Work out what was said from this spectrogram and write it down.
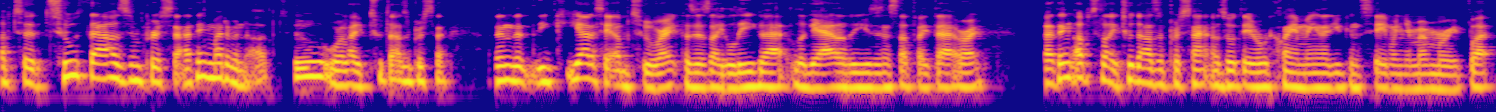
up to 2000%, I think it might have been up to or like 2000%. I think that you gotta say up to, right? Because it's like legal legalities and stuff like that, right? I think up to like 2000% is what they were claiming that you can save on your memory. But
